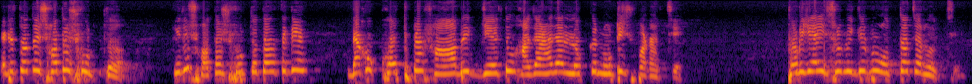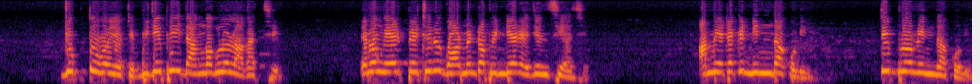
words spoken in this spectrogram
এটা তাদের স্বতঃস্ফূর্ত। কিন্তু স্বতঃস্ফূর্ততা থেকে, দেখো, ক্ষোভটা স্বাভাবিক যেহেতু হাজার হাজার লোককে নোটিশ পাঠাচ্ছে। পরিযায়ী শ্রমিকদের উপর অত্যাচার হচ্ছে, যুক্ত হয়ে যাচ্ছে। বিজেপি দাঙ্গাগুলো লাগাচ্ছে। এবং এর পেছনে গভর্নমেন্ট অফ ইন্ডিয়ার এজেন্সি আছে। আমি এটাকে নিন্দা করি, তীব্র নিন্দা করি।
